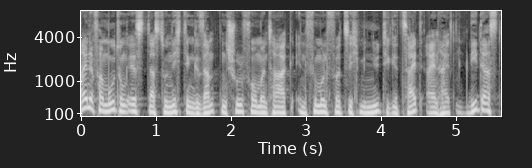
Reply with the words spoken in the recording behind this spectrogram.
Meine Vermutung ist, dass du nicht den gesamten Schulvormittag in 45-minütige Zeiteinheiten gliederst,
